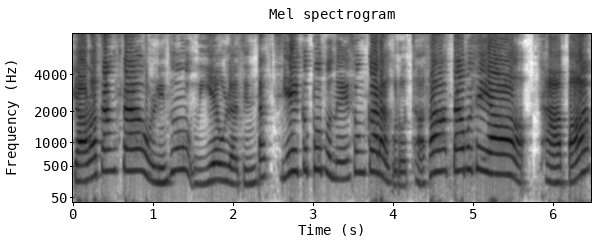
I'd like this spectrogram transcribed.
여러 장 쌓아 올린 후 위에 올려진 딱지의 끝부분을 손가락으로 쳐서 따보세요. 4번,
